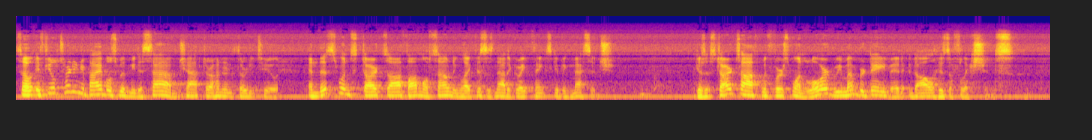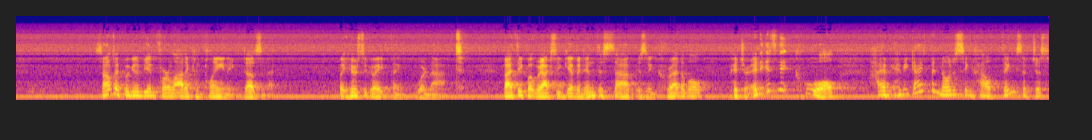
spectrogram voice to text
So, if you'll turn in your Bibles with me to Psalm chapter 132, and this one starts off almost sounding like this is not a great Thanksgiving message. Because it starts off with verse 1 Lord, remember David and all his afflictions. Sounds like we're going to be in for a lot of complaining, doesn't it? But here's the great thing we're not. But I think what we're actually given in this psalm is an incredible picture. And isn't it cool? Have, have you guys been noticing how things have just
